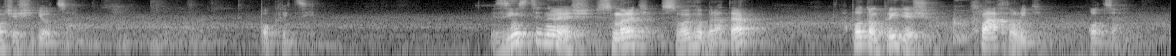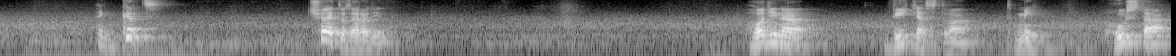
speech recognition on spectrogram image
potešiť otca. Pokryci. Zinscenuješ smrť svojho brata a potom prídeš chlácholiť otca. Hej, grc. Čo je to za rodina? Hodina víťazstva tmy. Hustá,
